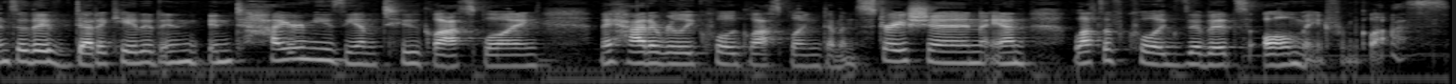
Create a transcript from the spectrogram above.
and so they've dedicated an entire museum to glass blowing. They had a really cool glass blowing demonstration and lots of cool exhibits, all made from glass.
